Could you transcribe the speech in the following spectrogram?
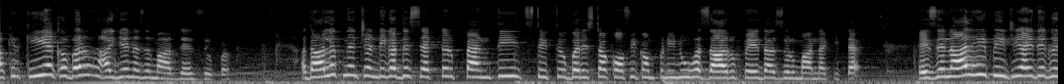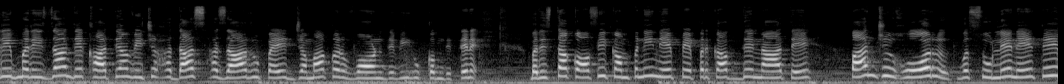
ਆਖਿਰ ਕੀ ਹੈ ਖਬਰ? ਆਈਏ ਨਜ਼ਰ ਮਾਰਦੇ ਇਸ ਦੇ ਉੱਪਰ। ਅਦਾਲਤ ਨੇ ਚੰਡੀਗੜ੍ਹ ਦੇ ਸੈਕਟਰ 35 ਸਥਿਤ ਬਰਿਸਟਾ ਕਾਫੀ ਕੰਪਨੀ ਨੂੰ 1000 ਰੁਪਏ ਦਾ ਜੁਰਮਾਨਾ ਕੀਤਾ ਇਸ ਦੇ ਨਾਲ ਹੀ ਪੀਜੀਆਈ ਦੇ ਗਰੀਬ ਮਰੀਜ਼ਾਂ ਦੇ ਖਾਤਿਆਂ ਵਿੱਚ 10000 ਰੁਪਏ ਜਮ੍ਹਾਂ ਕਰਵਾਉਣ ਦੇ ਵੀ ਹੁਕਮ ਦਿੱਤੇ ਨੇ। ਬਰਿਸਟਾ ਕਾਫੀ ਕੰਪਨੀ ਨੇ ਪੇਪਰ ਕੱਪ ਦੇ ਨਾਂ ਤੇ ਪੰਜ ਹੋਰ ਵਸੂਲੇ ਨੇ ਤੇ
